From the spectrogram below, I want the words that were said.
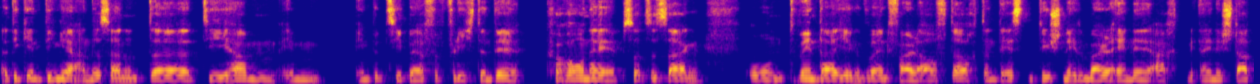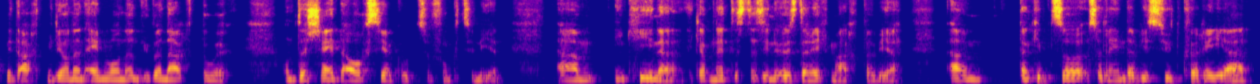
äh, die gehen Dinge anders an und äh, die haben im, im Prinzip eine verpflichtende Corona-App sozusagen. Und wenn da irgendwo ein Fall auftaucht, dann testen die schnell mal eine, acht, eine Stadt mit acht Millionen Einwohnern über Nacht durch. Und das scheint auch sehr gut zu funktionieren. Ähm, in China, ich glaube nicht, dass das in Österreich machbar wäre. Ähm, dann gibt es so, so Länder wie Südkorea,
